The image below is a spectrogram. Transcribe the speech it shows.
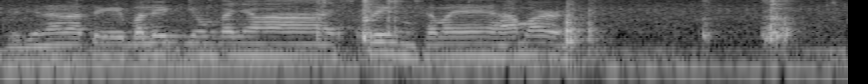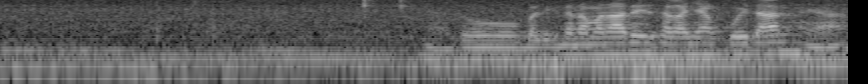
Pwede na natin ibalik yung kanyang ah, spring sa may hammer. Ayan, So, balik na naman natin sa kanyang kuwitan. Ayan.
